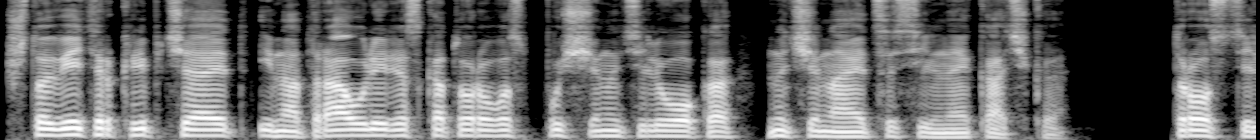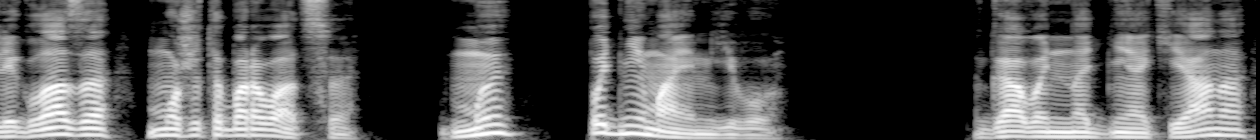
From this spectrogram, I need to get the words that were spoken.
что ветер крепчает, и на траулере, с которого спущена телеока, начинается сильная качка. Трос телеглаза может оборваться. Мы поднимаем его. Гавань на дне океана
